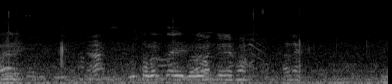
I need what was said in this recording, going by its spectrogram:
ves. Ya. Gusto verte ahí, pero. Dale. Sí.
